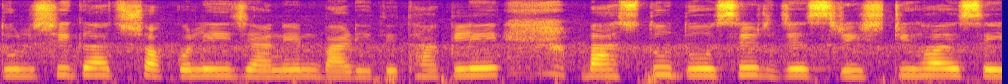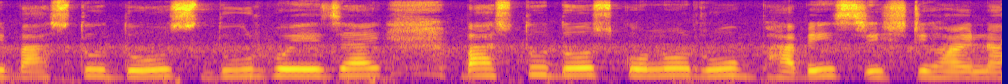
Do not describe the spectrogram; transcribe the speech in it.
তুলসী গাছ সকলেই জানেন বাড়িতে থাকলে বাস্তু দোষের যে সৃষ্টি হয়, সেই বাস্তু দোষ দূর হয়ে যায়। বাস্তু দোষ কোনো রূপভাবেই সৃষ্টি হয় না।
